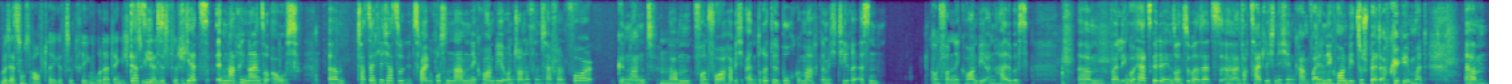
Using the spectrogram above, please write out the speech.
Übersetzungsaufträge zu kriegen, oder? Denke ich, das, das idealistisch. Sieht jetzt im Nachhinein so aus. Ähm, tatsächlich hast du die zwei großen Namen Nick Hornby und Jonathan Safran Foer genannt. Mhm. Ähm, von Foer habe ich ein Drittelbuch gemacht, nämlich Tiere essen. Und von Nick Hornby ein halbes ähm, weil Ingo Herzke, der ihn sonst übersetzt, äh, einfach zeitlich nicht hinkam, weil mhm. Nick Hornby zu spät abgegeben hat. Ähm,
